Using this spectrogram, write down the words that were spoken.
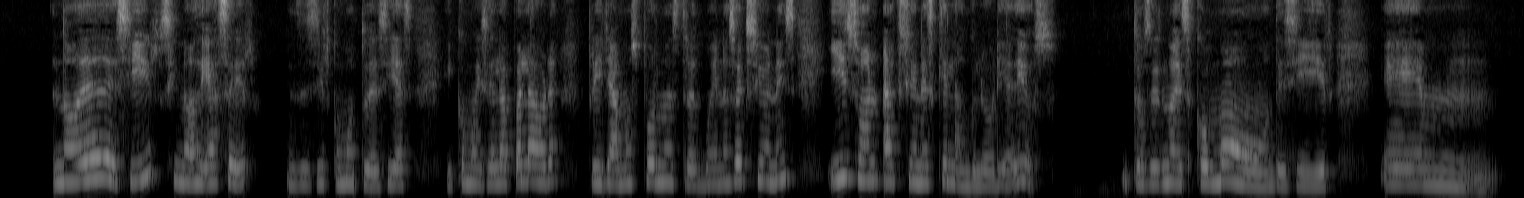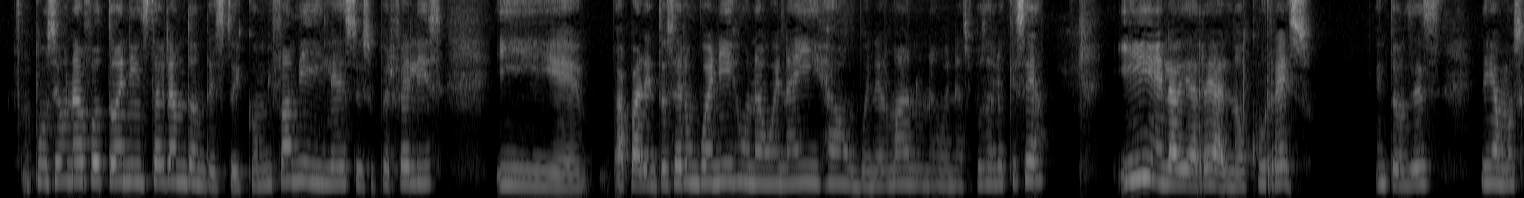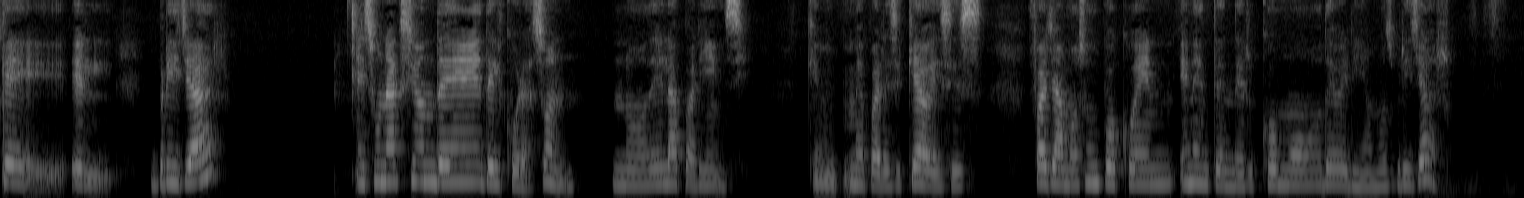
no de decir, sino de hacer. Es decir, como tú decías y como dice la palabra, brillamos por nuestras buenas acciones y son acciones que dan gloria a Dios. Entonces no es como decir, em, puse una foto en Instagram donde estoy con mi familia, estoy súper feliz y eh, aparento ser un buen hijo, una buena hija, un buen hermano, una buena esposa, lo que sea. Y en la vida real no ocurre eso. Entonces, digamos que el brillar es una acción de, del corazón, no de la apariencia, que me parece que a veces fallamos un poco en, en entender cómo deberíamos brillar.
